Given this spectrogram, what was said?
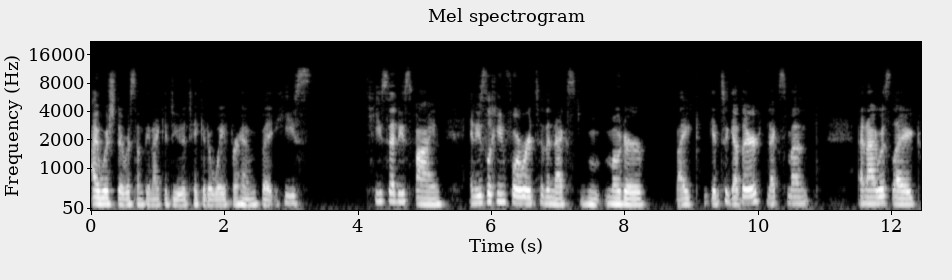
I wish there was something I could do to take it away for him, but he's he said he's fine and he's looking forward to the next motor bike get together next month. And I was like,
